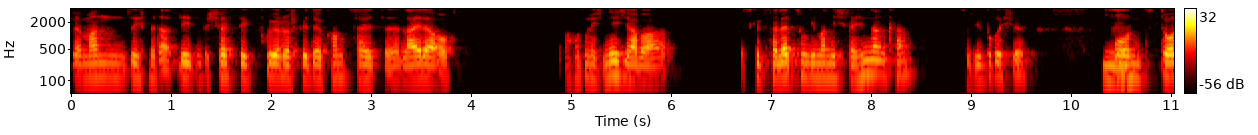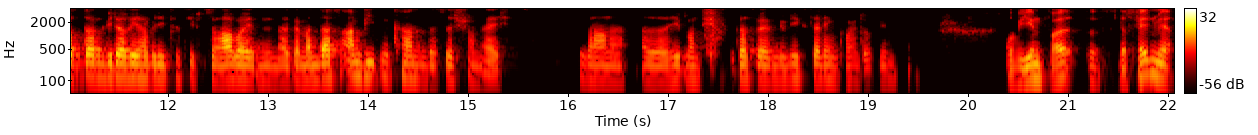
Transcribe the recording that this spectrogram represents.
wenn man sich mit Athleten beschäftigt, früher oder später kommt's halt, äh, leider auch hoffentlich nicht, aber es gibt Verletzungen, die man nicht verhindern kann, so wie Brüche. Mhm. Und dort dann wieder rehabilitativ zu arbeiten, weil wenn man das anbieten kann, das ist schon echt Sahne. Also, da hebt man sich das wäre 'n unique selling point auf jeden Fall. Auf jeden Fall. Das fällt mir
